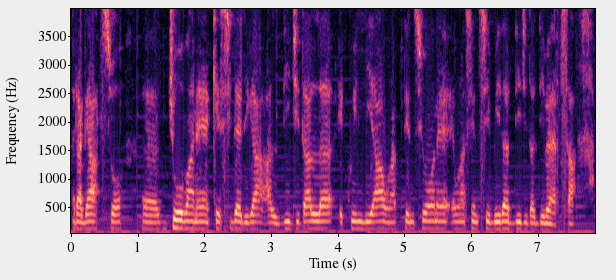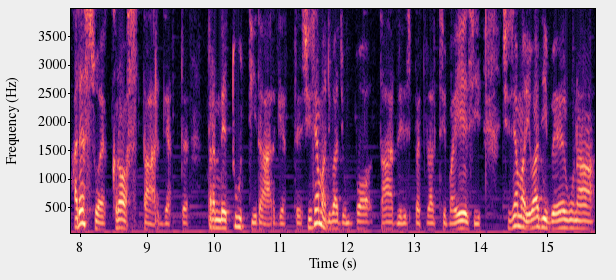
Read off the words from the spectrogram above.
ragazzo eh, giovane che si dedica al digital e quindi ha un'attenzione e una sensibilità digital diversa. Adesso è cross target, prende tutti i target. Ci siamo arrivati un po' tardi rispetto ad altri paesi, ci siamo arrivati per una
